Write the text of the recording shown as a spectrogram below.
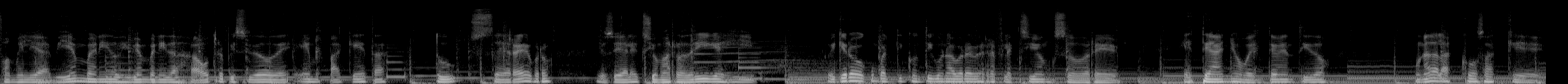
familia, bienvenidos y bienvenidas a otro episodio de Empaqueta tu cerebro. Yo soy Alexioma Rodríguez y hoy quiero compartir contigo una breve reflexión sobre este año 2022. Una de las cosas que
